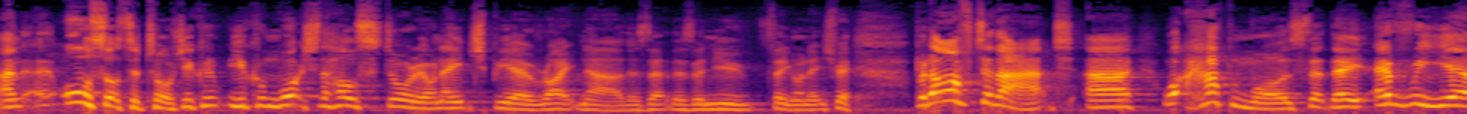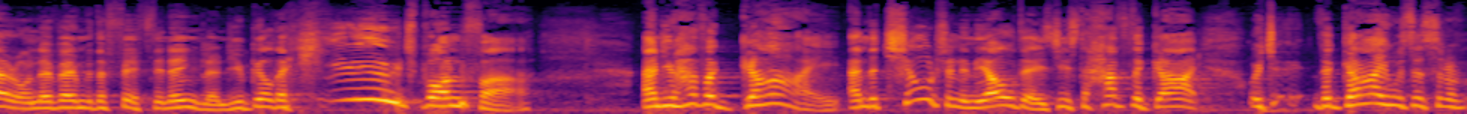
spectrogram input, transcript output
And uh, all sorts of talks. You can, you can watch the whole story on HBO right now. There's a, there's a new thing on HBO. But after that, uh, what happened was that they, every year on November the 5th in England, you build a huge bonfire and you have a guy, and the children in the old days used to have the guy, which the guy was a sort of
